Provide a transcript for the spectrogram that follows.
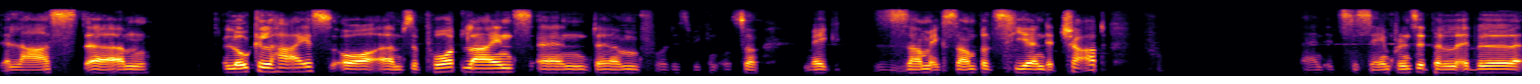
the last um, local highs or um, support lines. And um, for this, we can also make some examples here in the chart. And it's the same principle. It will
